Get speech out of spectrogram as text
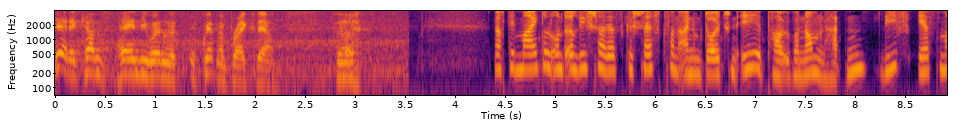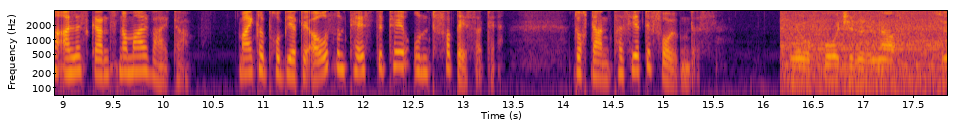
yeah, it comes handy when equipment breaks down. So. Nachdem Michael und Alicia das Geschäft von einem deutschen Ehepaar übernommen hatten, lief erstmal alles ganz normal weiter. Michael probierte aus und testete und verbesserte. Doch dann passierte Folgendes. We were fortunate enough to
